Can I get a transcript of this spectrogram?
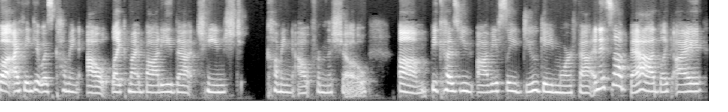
but I think it was coming out, like my body that changed coming out from the show. Um, because you obviously do gain more fat and it's not bad. Like I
